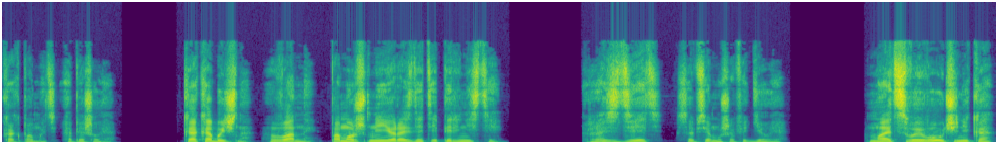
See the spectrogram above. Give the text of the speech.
«Как помыть?» — опешил я. «Как обычно, в ванной. Поможешь мне ее раздеть и перенести». «Раздеть?» — совсем уж офигел я. «Мать своего ученика?»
